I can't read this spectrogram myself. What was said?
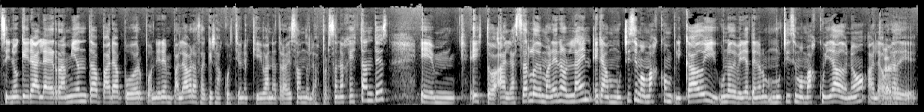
sino que era la herramienta para poder poner en palabras aquellas cuestiones que iban atravesando las personas gestantes. Em, esto, al hacerlo de manera online, era muchísimo más complicado y uno debería tener muchísimo más cuidado, ¿no? A la hora de.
